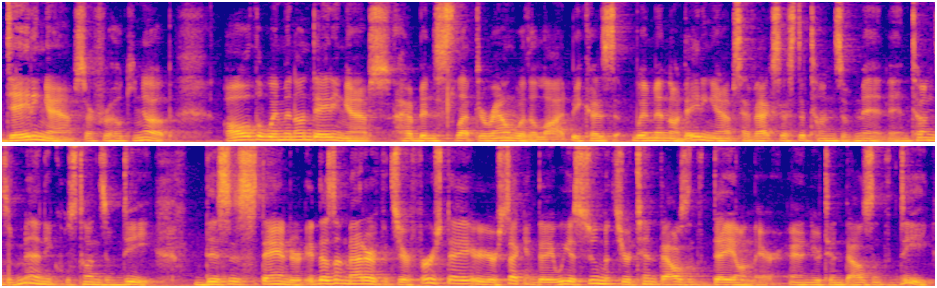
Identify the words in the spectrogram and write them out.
Dating apps are for hooking up. All the women on dating apps have been slept around with a lot because women on dating apps have access to tons of men, and tons of men equals tons of D. This is standard. It doesn't matter if it's your first day or your second day, we assume it's your 10,000th day on there and your 10,000th D.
